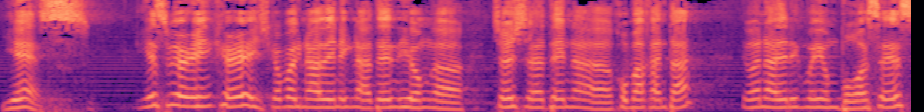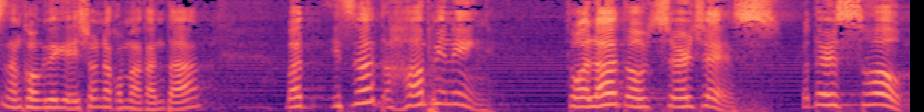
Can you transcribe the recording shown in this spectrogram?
yes, yes, we are encouraged kapag narinig natin yung uh, church natin na kumakanta. Di ba, narinig mo yung boses ng congregation na kumakanta? But it's not happening to a lot of churches. But there's hope.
